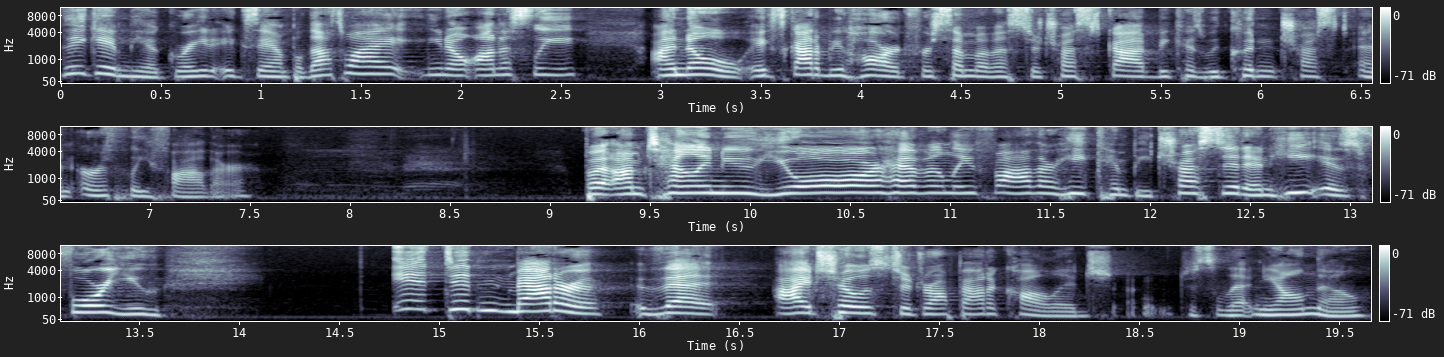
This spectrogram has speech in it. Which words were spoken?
They gave me a great example. That's why, you know, honestly, I know it's got to be hard for some of us to trust God because we couldn't trust an earthly father. But I'm telling you, your heavenly father, he can be trusted and he is for you it didn't matter that I chose to drop out of college. Just letting y'all know.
